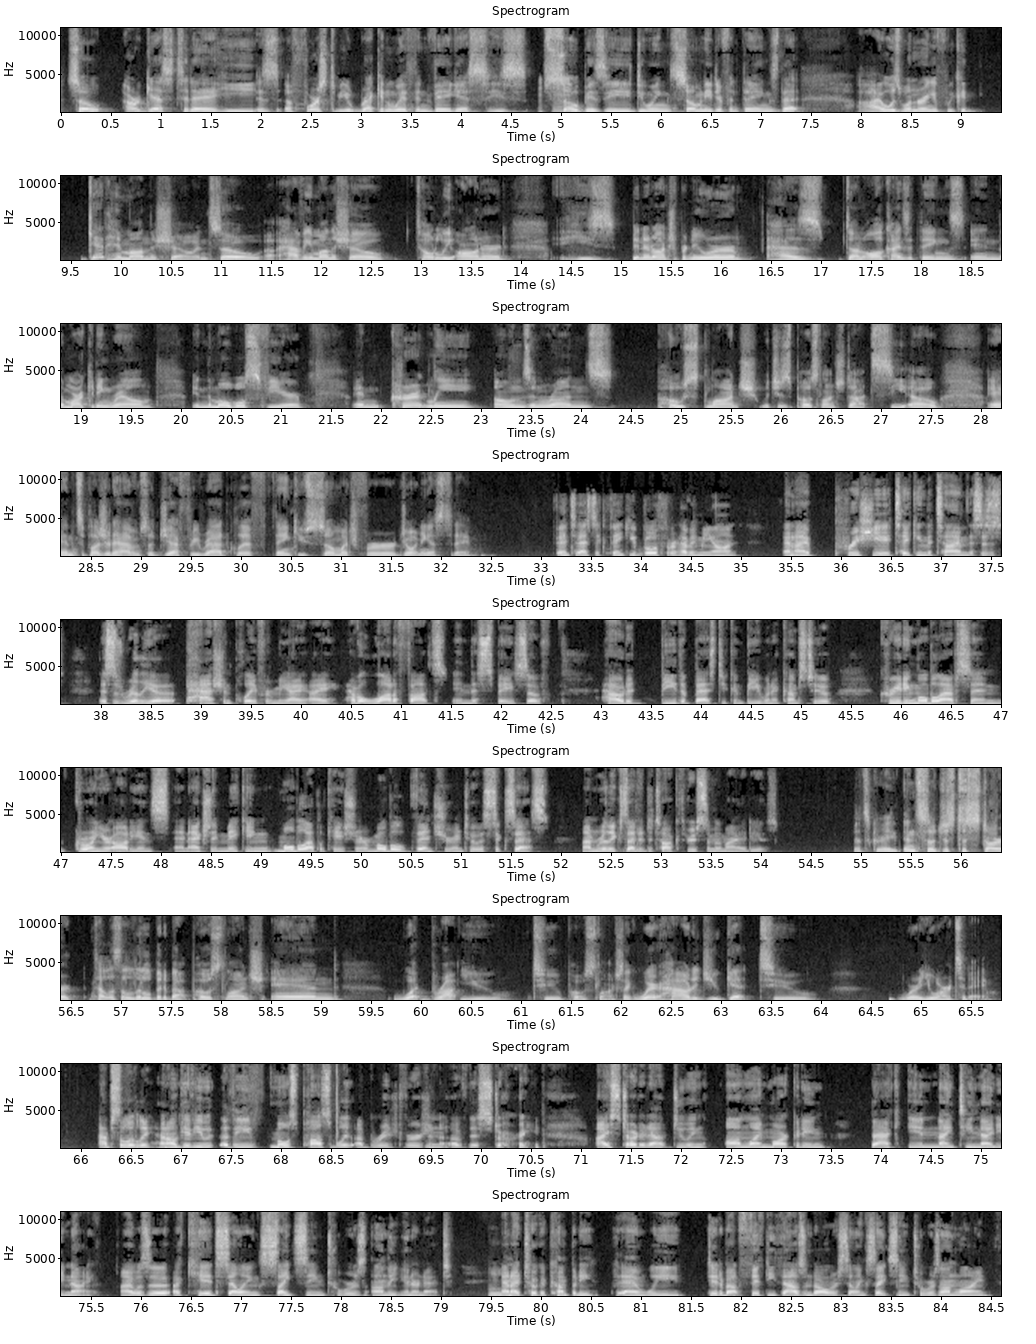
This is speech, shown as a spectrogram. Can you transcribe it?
So, our guest today, he is a force to be reckoned with in Vegas. He's mm-hmm. so busy doing so many different things that I was wondering if we could get him on the show. And so, uh, having him on the show, totally honored. He's been an entrepreneur, has done all kinds of things in the marketing realm, in the mobile sphere, and currently owns and runs Post Launch, which is postlaunch.co. And it's a pleasure to have him. So, Jeffrey Radcliffe, thank you so much for joining us today. Fantastic. Thank you both for having me on. And I appreciate taking the time. This is this is really a passion play for me. I, I have a lot of thoughts in this space of how to be the best you can be when it comes to creating mobile apps and growing your audience and actually making mobile application or mobile venture into a success. I'm really excited to talk through some of my ideas. That's great. And so, just to start, tell us a little bit about post launch and what brought you to post launch. Like, where, how did you get to where you are today? Absolutely. And I'll give you the most possibly abridged version mm-hmm. of this story. I started out doing online marketing back in 1999. I was a, a kid selling sightseeing tours on the internet. Hmm. And I took a company and we did about $50,000 selling sightseeing tours online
